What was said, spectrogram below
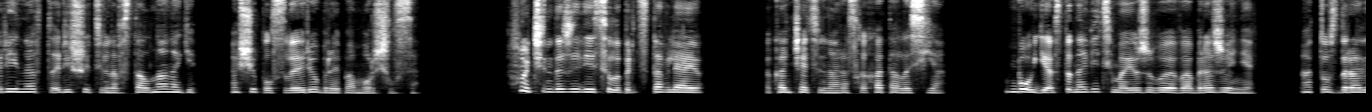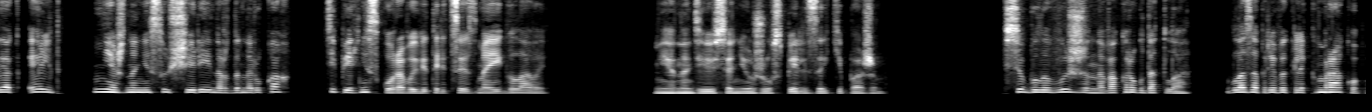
Рейнард решительно встал на ноги, ощупал свои ребра и поморщился. Очень даже весело представляю, Окончательно расхохоталась я. Боги, остановите мое живое воображение, а то здоровяк Эльд, нежно несущий Рейнарда на руках, теперь не скоро выветрится из моей головы. Я надеюсь, они уже успели за экипажем. Все было выжжено вокруг дотла. Глаза привыкли к мраку,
